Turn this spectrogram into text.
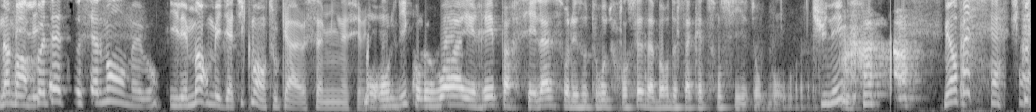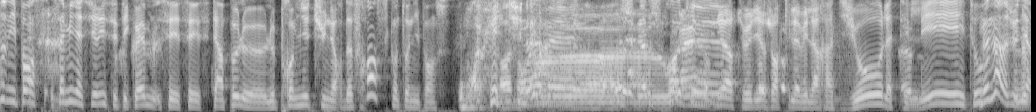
Non, enfin, mais est, peut-être socialement, mais bon. il est mort médiatiquement en tout cas, euh, Sami Nassiri. on, on le dit qu'on le voit errer par-ci et là sur les autoroutes françaises à bord de sa 406. Donc bon. euh, Tu n'es. Mais en fait, quand on y pense, Sami Nassiri c'était quand même, c'était un peu le, le premier tuner de France quand on y pense. Oh, tu- non. Mais- Euh, je, je crois ouais. que... Tu veux dire genre qu'il avait la radio, la télé et tout Non, non, je veux Le dire,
